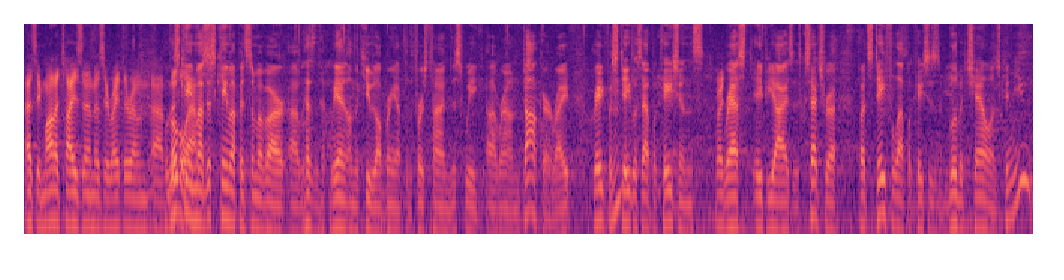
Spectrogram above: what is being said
As they monetize them, as they write their own uh, well, mobile this came apps. up. This came up in some of our. Uh, hasn't, we had it on the cube. I'll bring it up for the first time this week uh, around Docker. Right, great for stateless applications. Right. REST APIs, etc. But stateful applications a little bit challenged. Can you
